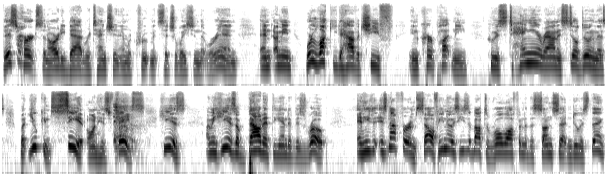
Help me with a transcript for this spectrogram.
This hurts an already bad retention and recruitment situation that we're in. And I mean, we're lucky to have a chief in Kerr Putney who is hanging around and still doing this, but you can see it on his face. He is, I mean, he is about at the end of his rope. And he it's not for himself. He knows he's about to roll off into the sunset and do his thing.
